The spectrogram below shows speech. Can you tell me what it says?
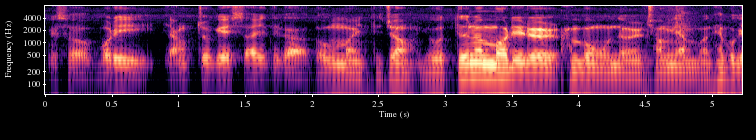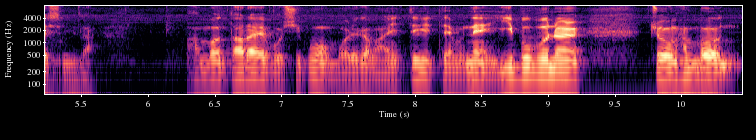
그래서 머리 양쪽에 사이드가 너무 많이 뜨죠. 요 뜨는 머리를 한번 오늘 정리 한번 해보겠습니다. 한번 따라해 보시고 머리가 많이 뜨기 때문에 이 부분을 좀 한번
